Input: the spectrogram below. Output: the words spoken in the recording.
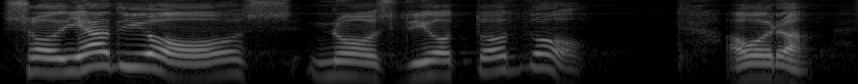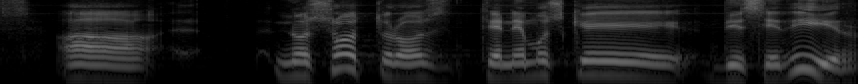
So ya Dios nos dio todo. Ahora, ah, nosotros tenemos que decidir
